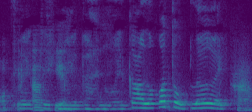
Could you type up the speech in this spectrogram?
โอเคหน่วยอะเจ็ดเขียนหน่วยแปดหน่วยเก้าแล้วก็จบเลยครับ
